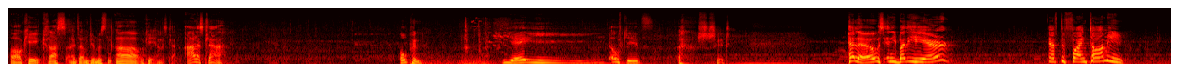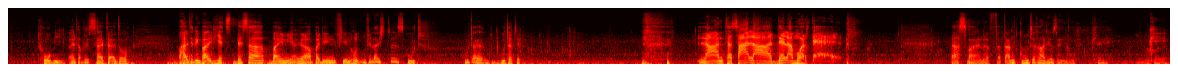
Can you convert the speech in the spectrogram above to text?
Oh, okay, krass, Alter. Wir müssen. Ah, okay, alles klar. Alles klar. Open. Yay. Auf geht's. Oh, shit. Hello, is anybody here? Have to find Tommy. Tommy, Alter, was ist halt, also. Behalte den Ball jetzt besser bei mir. Ja, bei den vielen Hunden vielleicht ist gut. Guter, guter Tipp. La Antasala della Muerte. Das war eine verdammt gute Radiosendung. Okay. Okay.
